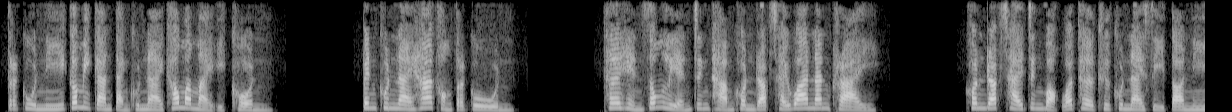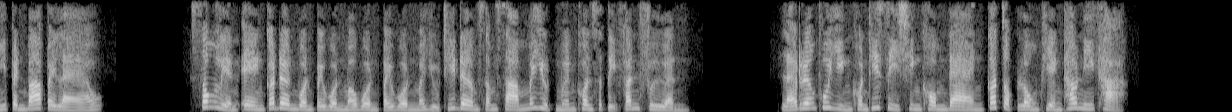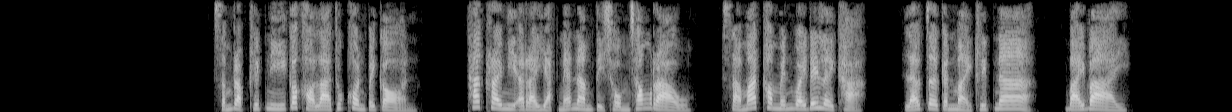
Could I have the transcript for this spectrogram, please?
ตระกูลนี้ก็มีการแต่งคุณนายเข้ามาใหม่อีกคน เป็นคุณนายห้าของตระกูล เธอเห็นซ่งเหลียนจึงถามคนรับใช้ว่านั่นใคร คนรับใช้จึงบอกว่าเธอคือคุณนายสีตอนนี้เป็นบ้าไปแล้วซ่งเหลียนเองก็เดินวนไปวนมาวนไปวนมาอยู่ที่เดิมซ้ำๆไม่หยุดเหมือนคนสติฟั่นเฟือน และเรื่องผู้หญิงคนที่สี่ชิงคมแดงก็จบลงเพียงเท่านี้ค่ะสำหรับคลิปนี้ก็ขอลาทุกคนไปก่อน ถ้าใครมีอะไรอยากแนะนำติชมช่องเรา สามารถคอมเมนต์ไว้ได้เลยค่ะ แล้วเจอกันใหม่คลิปหน้าบายบาย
